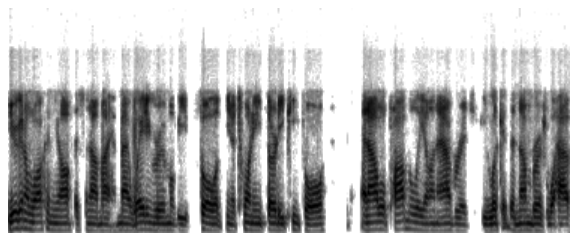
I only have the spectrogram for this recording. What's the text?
you're going to walk in the office and my, my waiting room will be full of, you know, 20, 30 people. And I will probably, on average, if you look at the numbers, will have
